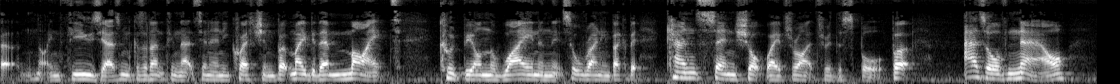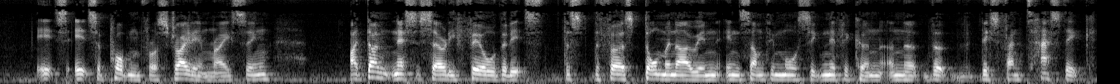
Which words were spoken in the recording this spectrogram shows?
uh, not enthusiasm because I don't think that's in any question, but maybe their might could be on the wane and it's all reining back a bit can send shockwaves right through the sport. But as of now, it's it's a problem for Australian racing. I don't necessarily feel that it's the, the first domino in, in something more significant and the, the, this fantastic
